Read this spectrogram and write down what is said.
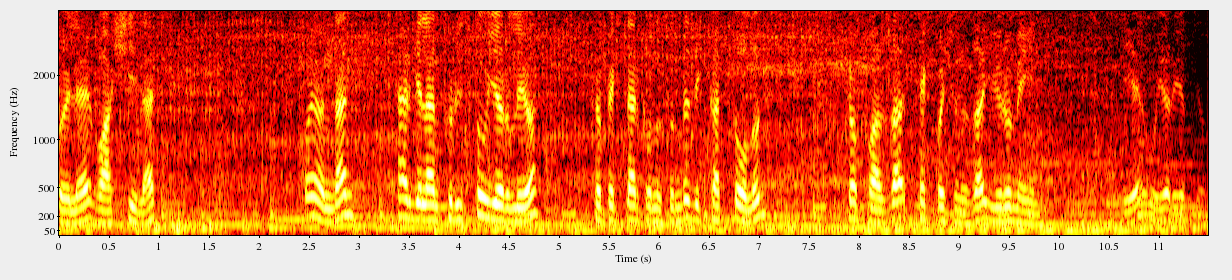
böyle vahşiler. O yönden her gelen turiste uyarılıyor. Köpekler konusunda dikkatli olun. Çok fazla tek başınıza yürümeyin diye uyarı yapıyor.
